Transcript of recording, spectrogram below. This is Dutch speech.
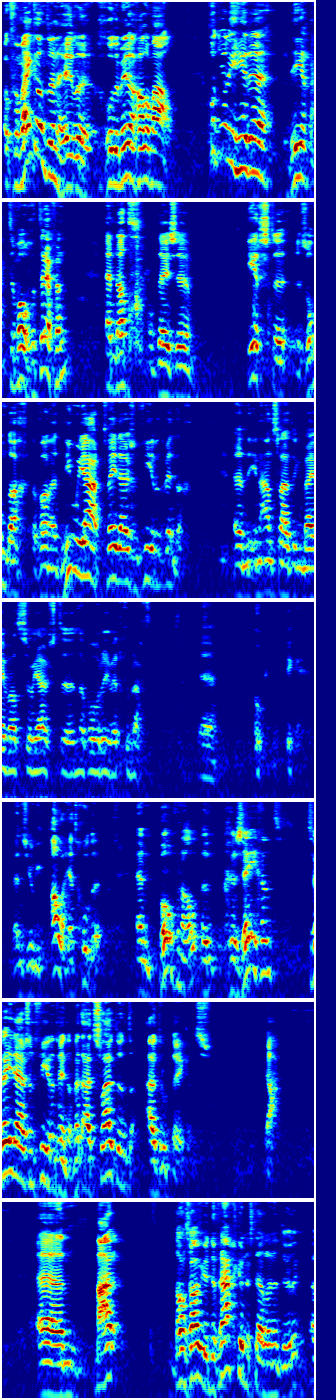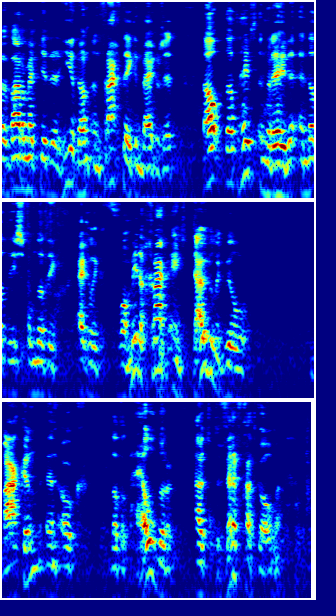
Ook van mijn kant een hele goede middag allemaal. Goed jullie hier uh, weer te mogen treffen. En dat op deze eerste zondag van het nieuwe jaar 2024. En in aansluiting bij wat zojuist uh, naar voren werd gebracht. Uh, ook ik wens jullie alle het goede. En bovenal een gezegend 2024 met uitsluitend uitroeptekens. Ja. Uh, maar dan zou je de vraag kunnen stellen natuurlijk, uh, waarom heb je er hier dan een vraagteken bij gezet? Nou, dat heeft een reden en dat is omdat ik eigenlijk vanmiddag graag eens duidelijk wil maken en ook dat het helder uit de verf gaat komen.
